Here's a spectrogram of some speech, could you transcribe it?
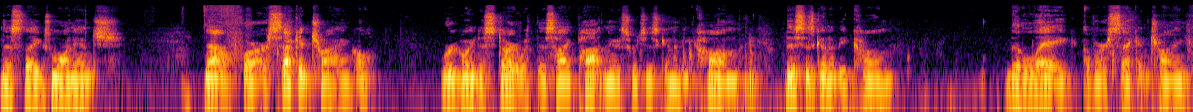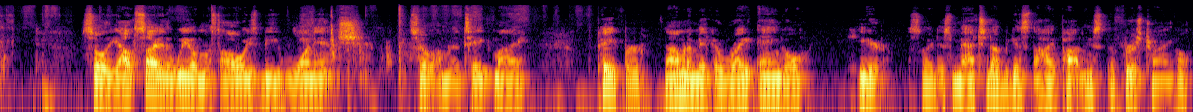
this leg's one inch. Now for our second triangle, we're going to start with this hypotenuse, which is going to become this is going to become the leg of our second triangle. So the outside of the wheel must always be one inch. So I'm going to take my paper. Now I'm going to make a right angle here. So I just match it up against the hypotenuse of the first triangle.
